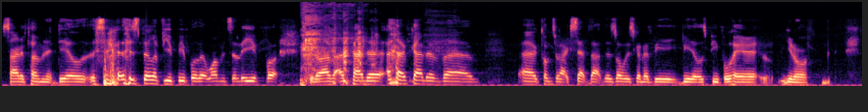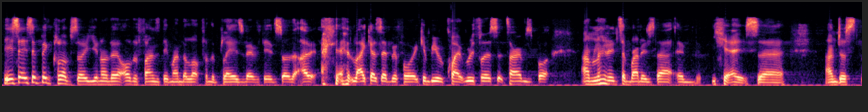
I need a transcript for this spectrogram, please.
sign a permanent deal. There's still a few people that want me to leave, but you know, I've, I've kind of, I've kind of um, uh, come to accept that there's always going to be be those people here. You know, it's it's a big club, so you know, the, all the fans demand a lot from the players and everything. So I, like I said before, it can be quite ruthless at times, but I'm learning to manage that. And yeah, it's. Uh, I'm just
